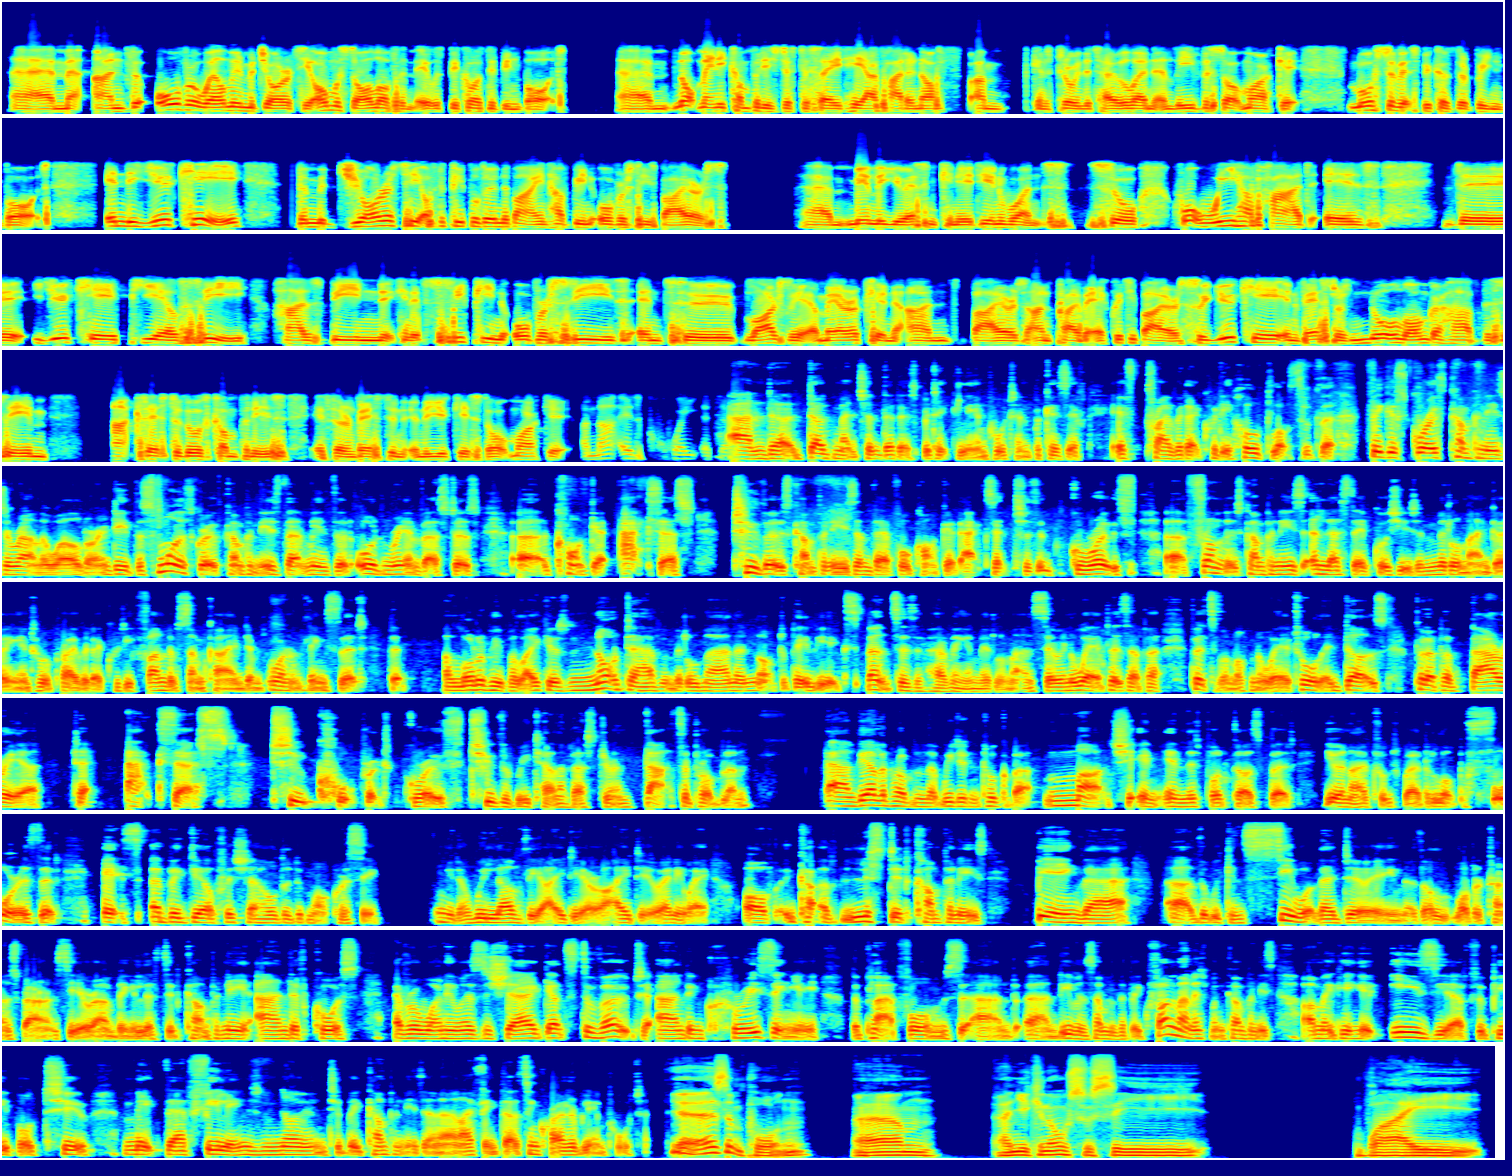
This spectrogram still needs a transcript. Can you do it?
Um, and the overwhelming majority, almost all of them, it was because they'd been bought. Um, not many companies just decide, hey, I've had enough, I'm going to throw in the towel in and leave the stock market. Most of it's because they're being bought. In the UK, the majority of the people doing the buying have been overseas buyers. Um, mainly US and Canadian ones. So, what we have had is the UK PLC has been kind of seeping overseas into largely American and buyers and private equity buyers. So, UK investors no longer have the same access to those companies if they're investing in the UK stock market. And that is quite a And uh, Doug mentioned that it's particularly important because if, if private equity holds lots of the biggest growth companies around the world, or indeed the smallest growth companies, that means that ordinary investors uh, can't get access to those companies and therefore can't get access to the growth uh, from those companies unless they, of course, use a middleman going into a private equity fund of some kind. And one of the things that, that a lot of people like is not to have a middleman and not to pay the expenses of having a middleman. So in a way, it puts up a puts well not in a way at all. It does put up a barrier to access to corporate growth to the retail investor. And that's a problem. And the other problem that we didn't talk about much in, in this podcast, but you and I have talked about a lot before, is that it's a big deal for shareholder democracy. You know, we love the idea, or I do anyway, of, of listed companies being there uh, that we can see what they're doing. There's a lot of transparency around being a listed company. And of course, everyone who has a share gets to vote. And increasingly, the platforms and, and even some of the big fund management companies are making it easier for people to make their feelings known to big companies. And, and I think that's incredibly important. Yeah, it is important. Um, and you can also see why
